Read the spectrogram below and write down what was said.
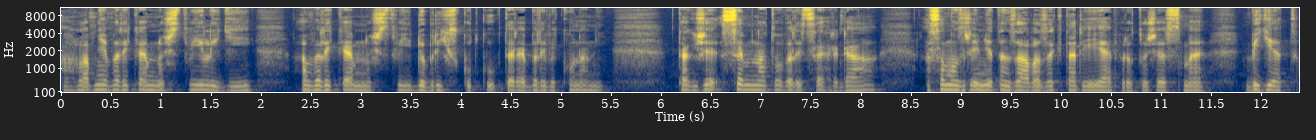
a hlavně veliké množství lidí a veliké množství dobrých skutků, které byly vykonané. Takže jsem na to velice hrdá a samozřejmě ten závazek tady je, protože jsme vidět,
